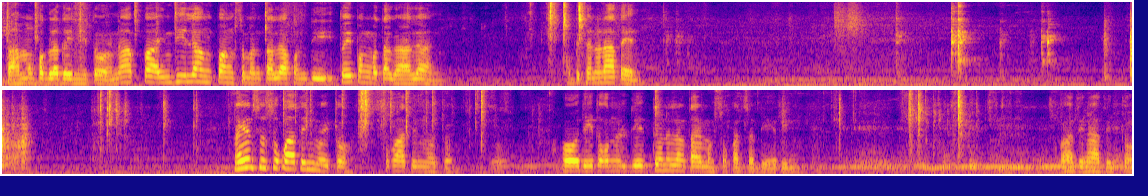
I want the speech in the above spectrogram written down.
Tamang paglagay nito. Napa, hindi lang pang samantala, kundi ito ay pang matagalan. Umpisa na natin. Ngayon, susukatin mo ito. Sukatin mo ito. O, dito, na- dito na lang tayo magsukat sa bearing. Sukatin natin to.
